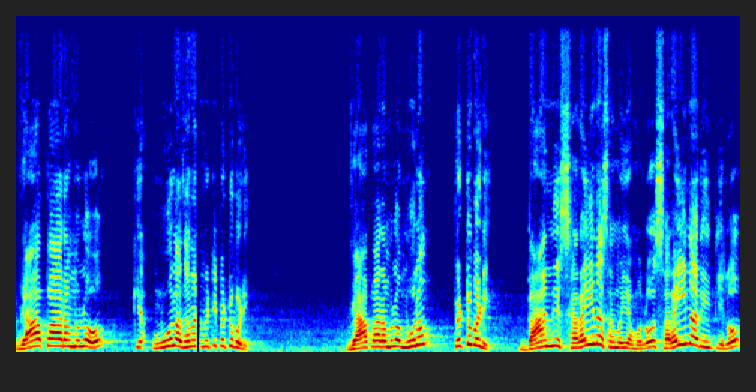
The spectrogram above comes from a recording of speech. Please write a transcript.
వ్యాపారంలో మూలధనం పెట్టి పెట్టుబడి. వ్యాపారంలో మూలం పెట్టుబడి. దాన్ని సరైన సమయంలో సరైన రీతిలో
